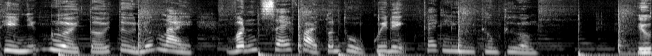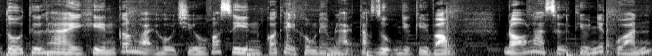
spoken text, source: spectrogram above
thì những người tới từ nước này vẫn sẽ phải tuân thủ quy định cách ly thông thường. Yếu tố thứ hai khiến các loại hộ chiếu vaccine có thể không đem lại tác dụng như kỳ vọng, đó là sự thiếu nhất quán,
